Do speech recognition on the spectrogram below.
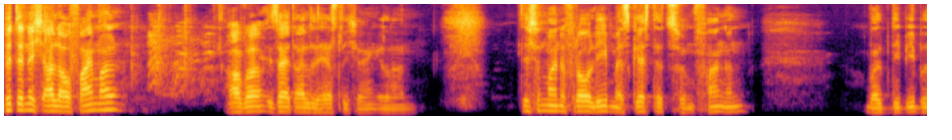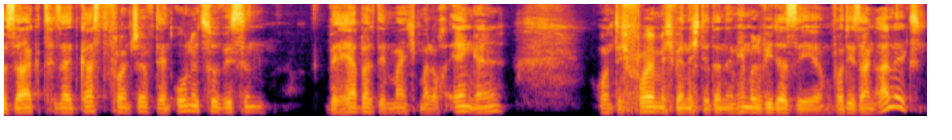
Bitte nicht alle auf einmal, aber ihr seid alle herzlich eingeladen. Ich und meine Frau lieben es, Gäste zu empfangen, weil die Bibel sagt, seid Gastfreundschaft, denn ohne zu wissen, beherbergt ihr manchmal auch Engel. Und ich freue mich, wenn ich dir dann im Himmel wiedersehe. Wo die sagen, Alex,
